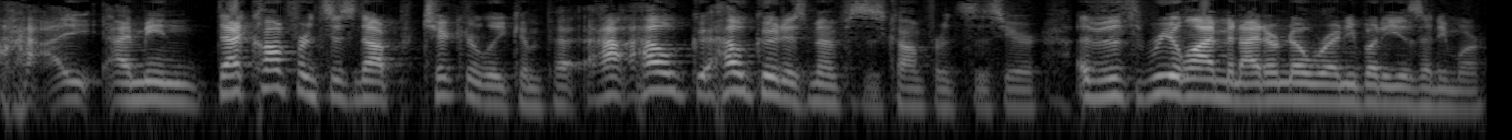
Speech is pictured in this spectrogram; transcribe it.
I, I mean that conference is not particularly competitive. How, how, how good is Memphis's conference this year? With realignment, I don't know where anybody is anymore.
